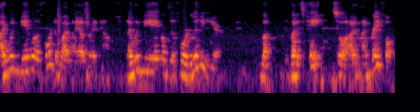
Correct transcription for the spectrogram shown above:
I wouldn't be able to afford to buy my house right now. And I wouldn't be able to afford living here. But, but it's paid. So I'm, I'm grateful.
